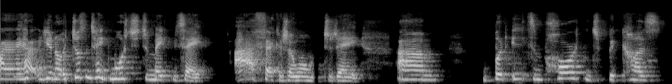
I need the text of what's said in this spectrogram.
I have, you know, it doesn't take much to make me say, ah, feck it, I won't today. Um, but it's important because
